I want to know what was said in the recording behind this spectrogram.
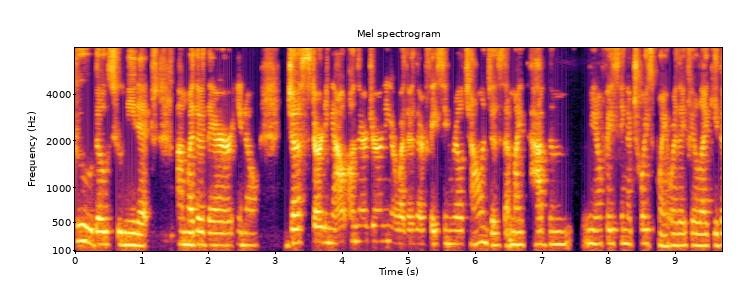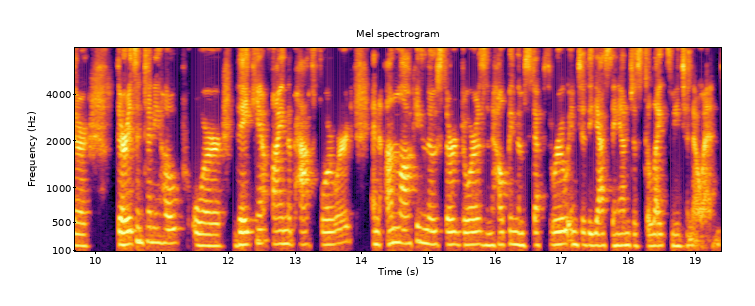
to those who need it, um, whether they're, you know, just starting out on their journey or whether they're facing real challenges that might have them, you know, facing a choice point where they feel like either there isn't any hope or they can't find the path forward. And unlocking those third doors and helping them step through into the yes and just delights me to no end.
